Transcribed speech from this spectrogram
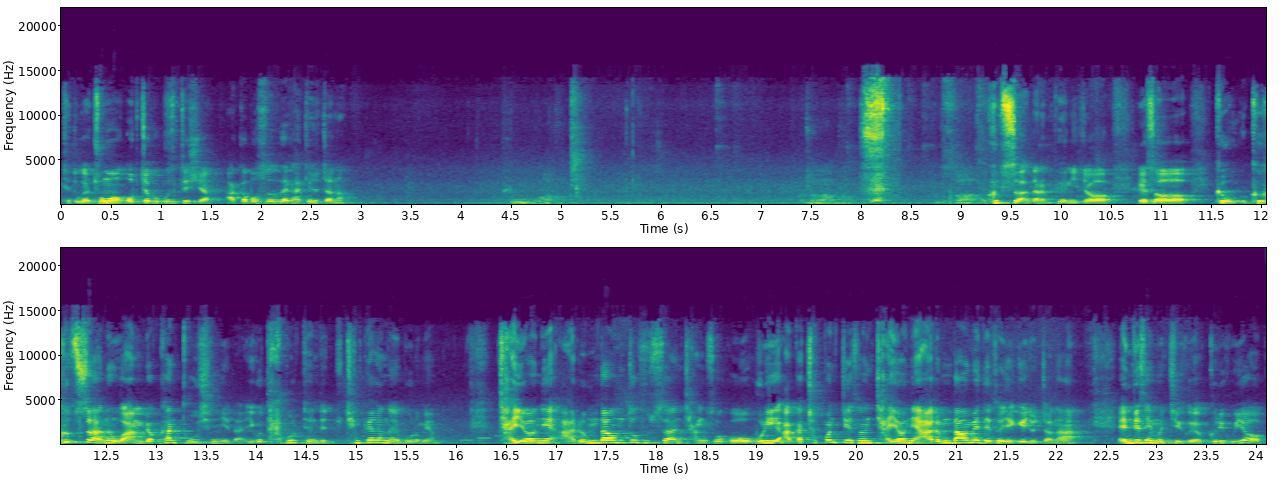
쟤 누구야? 종호. observe 무슨 뜻이야? 아까 못 써서 내가 가르쳐 줬잖아. 보호와 보존하다 흡수하다 흡수하다라는 표현이죠. 그래서 그, 그 흡수하는 완벽한 도시입니다. 이거 다 볼 텐데 창피하잖아요, 모르면. 자연의 아름다움도 흡수한 장소고 우리 아까 첫 번째에서는 자연의 아름다움에 대해서 얘기해 줬잖아. 엔드세먼 찍고요. 그리고요.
